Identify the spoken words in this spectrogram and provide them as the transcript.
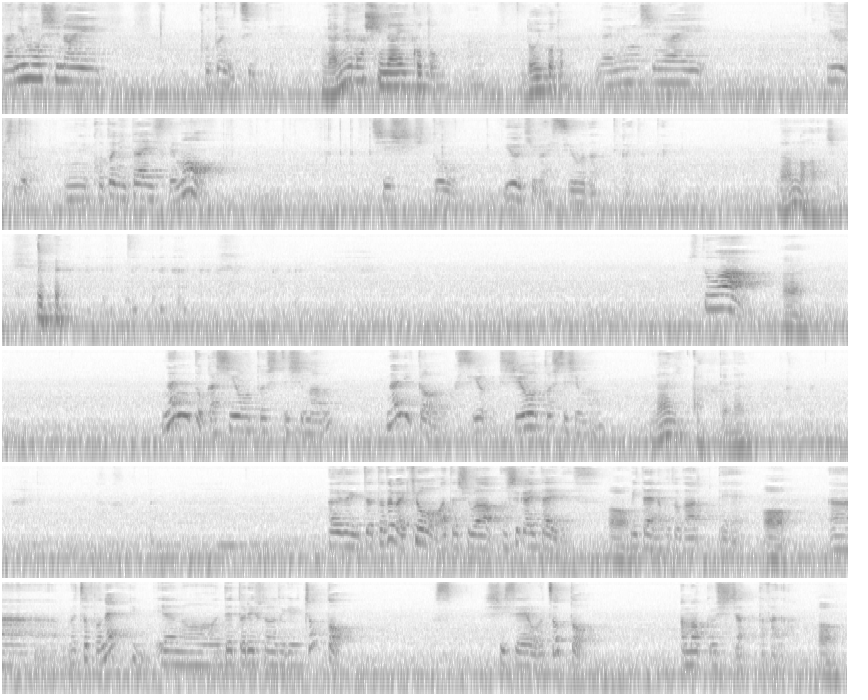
何もしないことについて。何もしないこと？どういうこと？何もしない勇気とうんことに対しても知識と勇気が必要だって書いてあったよ。何の話？人はは何とかしようとしてしまう？何かをしよしようとしてしまう？い何かって何？あれで例えば今日私は腰が痛いです。みたいなことがあって。あ。あー、まあ、ちょっとねあのデッドリフトの時にちょっとす姿勢をちょっと甘くしちゃったからあ。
